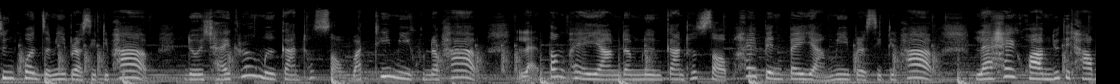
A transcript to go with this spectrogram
จึงควรจะมีประสิทธิภาพ โดยใช้เครื่องมือการทดสอบวัดที่มีคุณภาพ และต้องพยายามดำเนินการทดสอบให้เป็นไปอย่างมีประสิทธิภาพ และให้ความยุติธรรม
